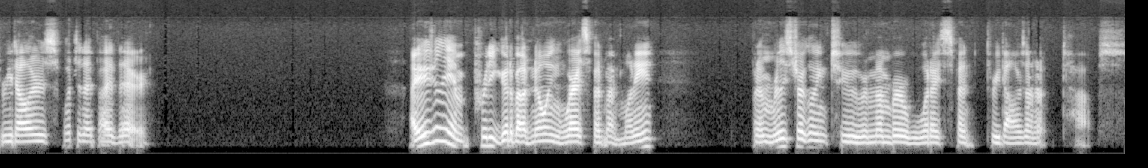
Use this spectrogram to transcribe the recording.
$3. What did I buy there? I usually am pretty good about knowing where I spent my money, but I'm really struggling to remember what I spent $3 on at Tops.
